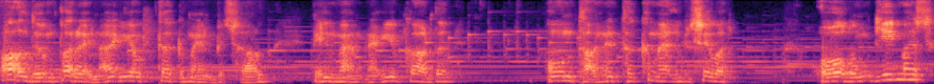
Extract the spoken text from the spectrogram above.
Aldığım parayla yok takım elbise al, bilmem ne, yukarıda 10 tane takım elbise var. Oğlum giymez,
